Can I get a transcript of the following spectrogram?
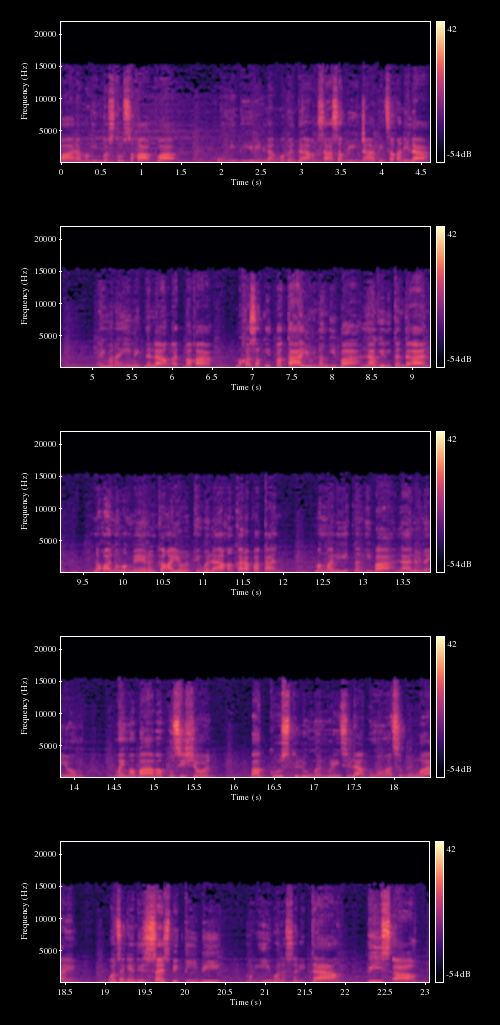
para maging bastos sa kapwa. Kung hindi rin lang maganda ang sasabihin natin sa kanila, ay manahimik na lang at baka makasakit pa tayo ng iba. Lagi rin tandaan na kung ano mang meron ka ngayon ay wala kang karapatan mang maliit ng iba lalo na yung may mababang posisyon. Bagkus tulungan mo rin silang umangat sa buhay. Once again, this is High TV. Mag-iwan na salitang Peace out!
